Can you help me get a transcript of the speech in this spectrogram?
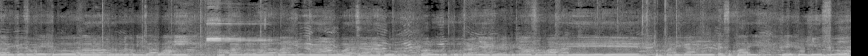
hari besok yaitu Karang Taruna Puncak Wangi akan berhadapan dengan Wacana Group lalu untuk putranya grand final sama akan dipertandingkan esok hari yaitu Nyusul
